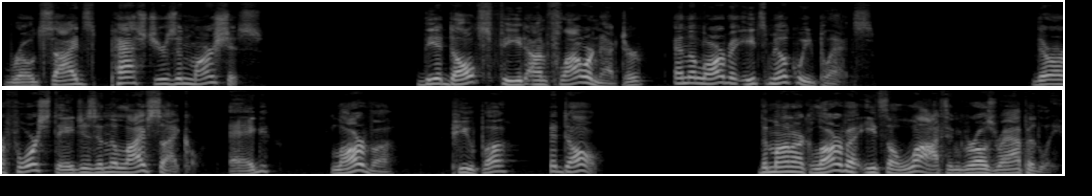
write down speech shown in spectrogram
roadsides, pastures, and marshes. The adults feed on flower nectar, and the larva eats milkweed plants. There are four stages in the life cycle egg, larva, pupa, adult. The monarch larva eats a lot and grows rapidly.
